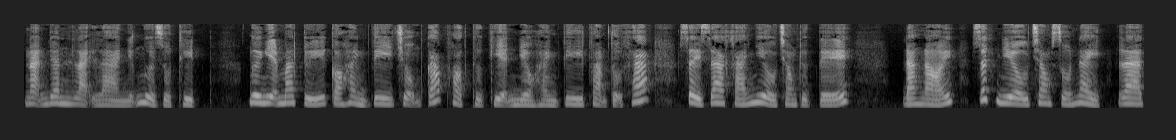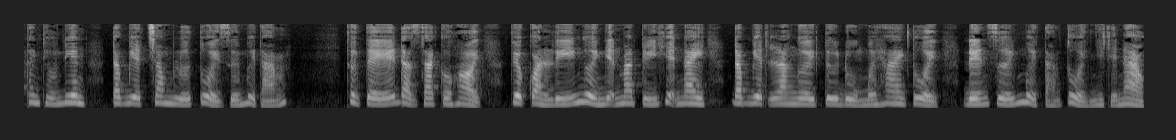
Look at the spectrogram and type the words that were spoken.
nạn nhân lại là những người ruột thịt, người nghiện ma túy có hành vi trộm cắp hoặc thực hiện nhiều hành vi phạm tội khác xảy ra khá nhiều trong thực tế. Đáng nói, rất nhiều trong số này là thanh thiếu niên, đặc biệt trong lứa tuổi dưới 18. Thực tế đặt ra câu hỏi, việc quản lý người nghiện ma túy hiện nay, đặc biệt là người từ đủ 12 tuổi đến dưới 18 tuổi như thế nào?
